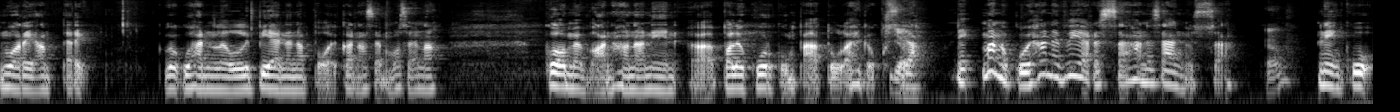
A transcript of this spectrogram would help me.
nuori Antteri, kun hänellä oli pienenä poikana semmoisena kolmen vanhana, niin paljon kurkunpäätulehduksia. Joo. Niin mä nukuin hänen vieressään, hänen sängyssään. Joo. Niin kuin,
